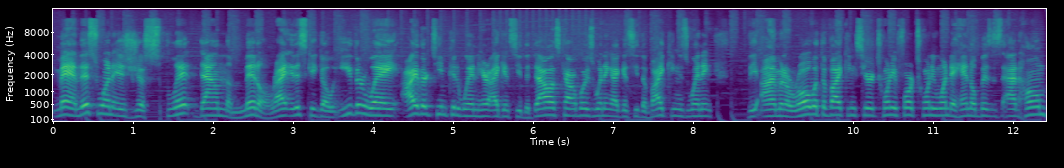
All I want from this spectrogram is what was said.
man, this one is just split down the middle, right? This could go either way. Either team could win here. I can see the Dallas Cowboys winning. I can see the Vikings winning. The I'm going to roll with the Vikings here 24-21 to handle business at home.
